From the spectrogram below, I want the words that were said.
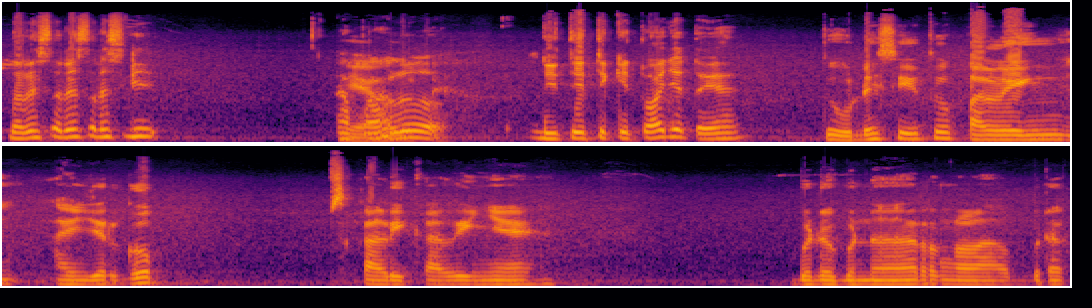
Terus terus terus Gi. Apa Ya, lu udah. di titik itu aja tuh ya? Tuh udah sih itu paling anjir gue sekali-kalinya bener-bener ngelabrak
